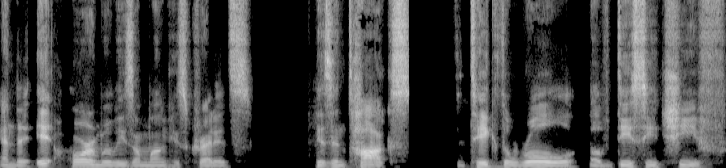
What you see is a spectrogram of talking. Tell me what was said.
and the It horror movies among his credits, is in talks to take the role of DC chief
